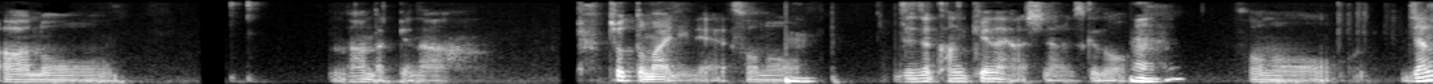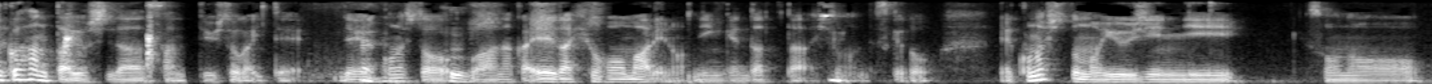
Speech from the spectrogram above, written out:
あの、なんだっけな。ちょっと前にね、その、うん全然関係ない話になるんですけど、うん。その、ジャンクハンター吉田さんっていう人がいて、で、はいこの人はなんか映画秘宝周りの人間だった人なんですけど、でこの人の友人に、その、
